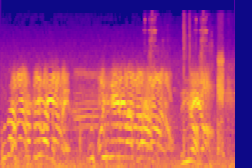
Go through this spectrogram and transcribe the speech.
У нас проблемы! Усилили охрану! Это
